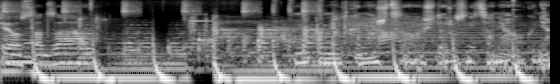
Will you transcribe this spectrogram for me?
się osadza. Na pamiątkę masz coś do roznicania ognia.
